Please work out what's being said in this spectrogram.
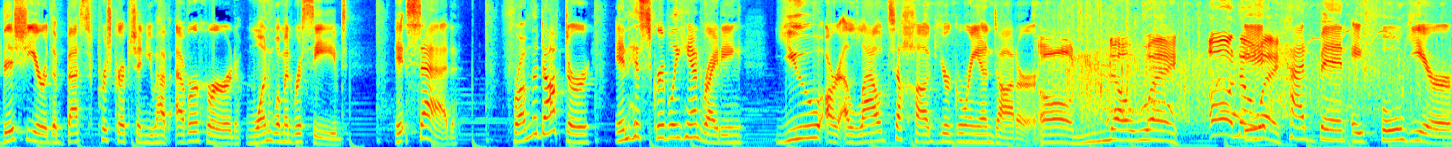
this year, the best prescription you have ever heard one woman received. It said from the doctor in his scribbly handwriting, you are allowed to hug your granddaughter. Oh, no way. Oh, no it way. had been a full year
